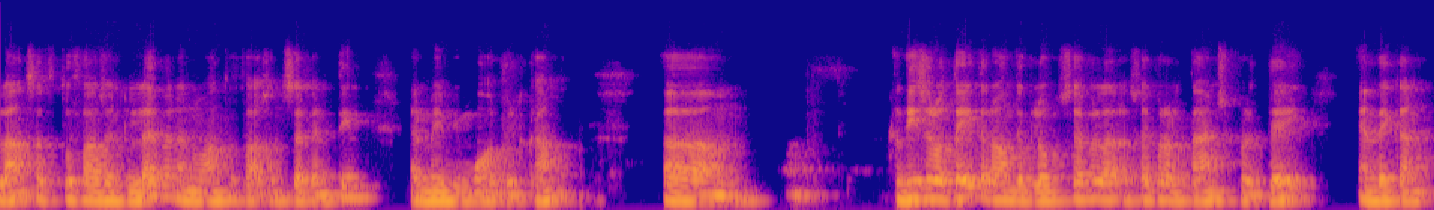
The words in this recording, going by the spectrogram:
Landsat 2011 and one 2017, and maybe more will come. Um, these rotate around the globe several, several times per day, and they can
